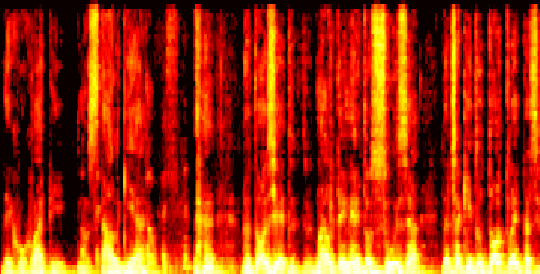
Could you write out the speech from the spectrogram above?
da ih uhvati nostalgija, da dođe malte ne do suza, da čak idu dotle da, se,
